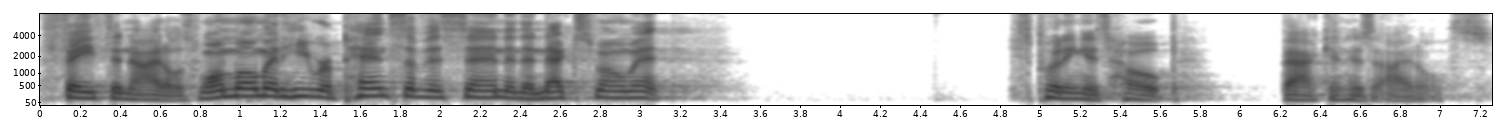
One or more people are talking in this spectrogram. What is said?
faith in idols. One moment he repents of his sin, and the next moment he's putting his hope back in his idols.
